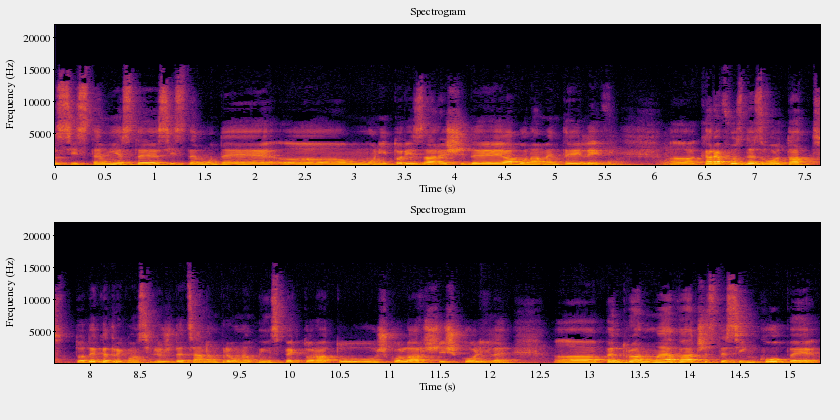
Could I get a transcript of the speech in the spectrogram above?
sistem, este sistemul de monitorizare și de abonamente elevi. Uh, care a fost dezvoltat tot de către Consiliul Județean împreună cu Inspectoratul Școlar și școlile uh, pentru a nu mai avea aceste sincope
